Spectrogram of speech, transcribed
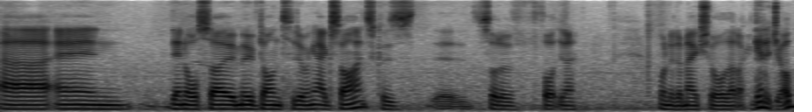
uh, and then also moved on to doing ag science because uh, sort of thought you know wanted to make sure that I could get a job,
